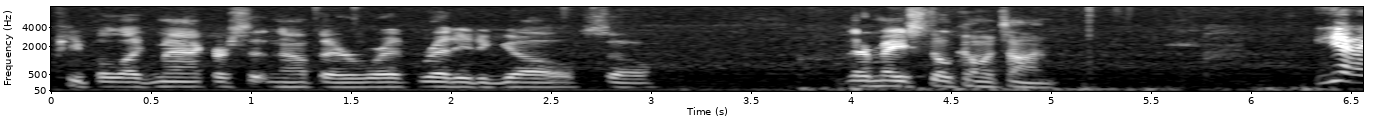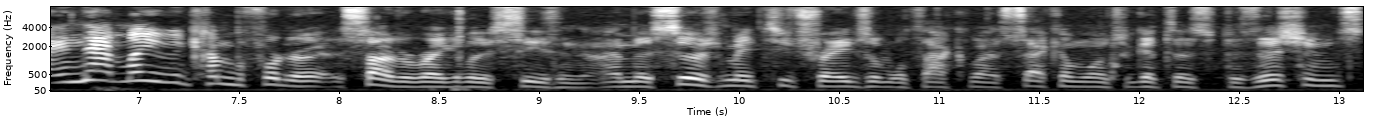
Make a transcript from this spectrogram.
people like Mac are sitting out there ready to go. So there may still come a time. Yeah, and that might even come before the start of the regular season. I'm the Steelers made two trades that we'll talk about second once we get to those positions.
